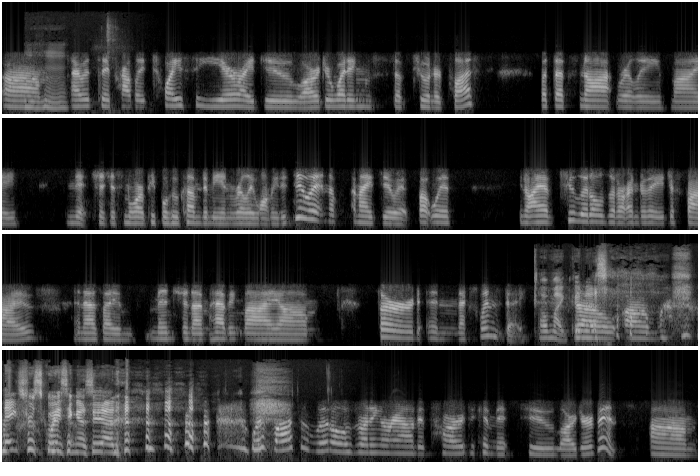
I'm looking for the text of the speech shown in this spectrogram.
Um, mm-hmm. I would say probably twice a year I do larger weddings of 200 plus, but that's not really my niche. It's just more people who come to me and really want me to do it, and, and I do it. But with, you know, I have two littles that are under the age of five, and as I mentioned, I'm having my um, third and next Wednesday. Oh my goodness! So, um, Thanks for squeezing us in. with lots of littles running around, it's hard to commit to larger events. Um,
